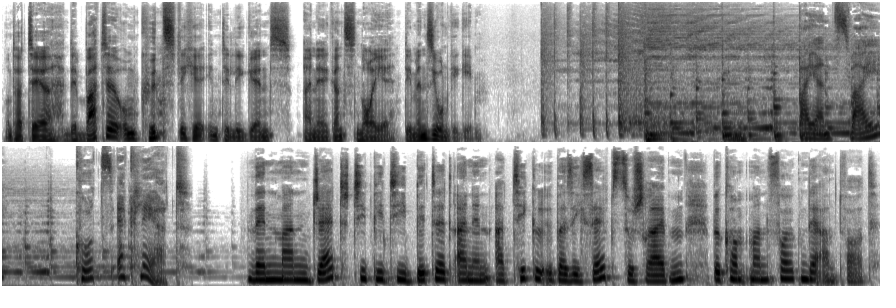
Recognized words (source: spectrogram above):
und hat der Debatte um künstliche Intelligenz eine ganz neue Dimension gegeben. Bayern 2 kurz erklärt. Wenn man JetGPT bittet, einen Artikel über sich selbst zu schreiben, bekommt man folgende Antwort.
